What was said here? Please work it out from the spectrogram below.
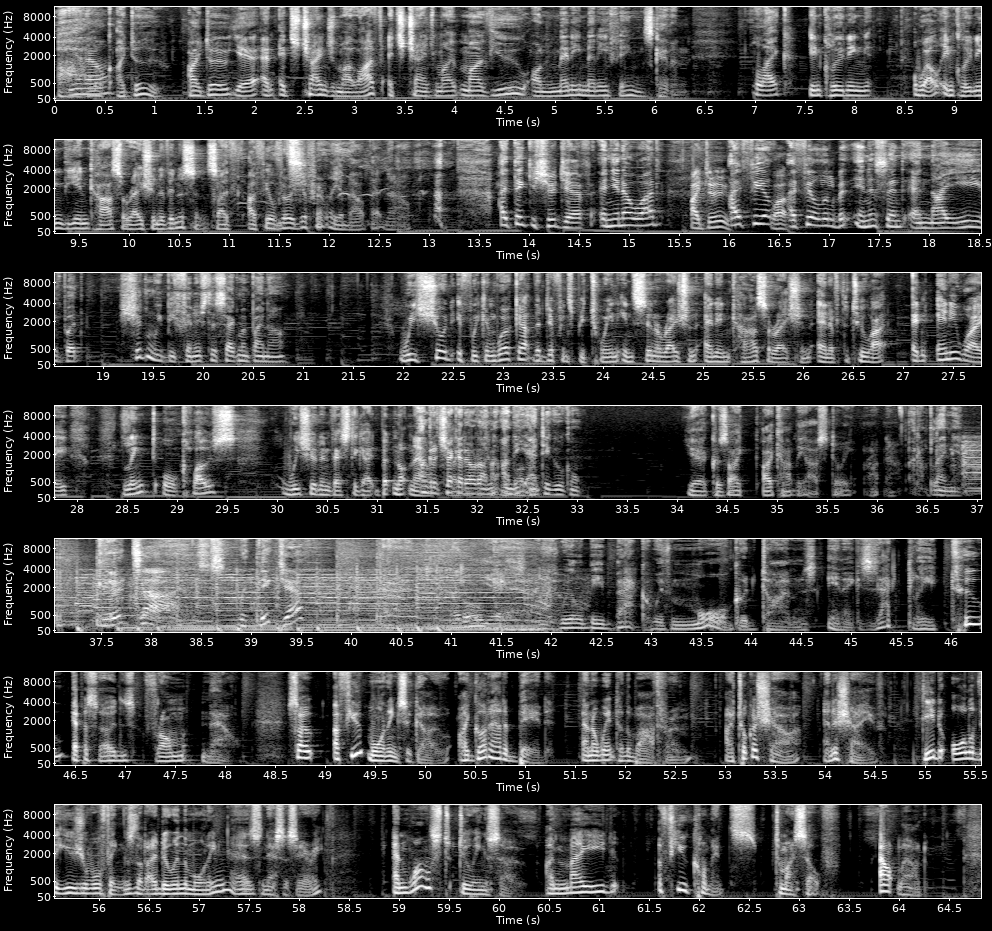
Ah, you know? Look, I do. I do, yeah, and it's changed my life. It's changed my, my view on many, many things, Kevin, like, including, well, including the incarceration of innocence. I, I feel very differently about that now. I think you should, Geoff. And you know what? I do. I feel What? I feel a little bit innocent and naive, but shouldn't we be finished this segment by now? We should, if we can work out the difference between incineration and incarceration, and if the two are in any way linked or close, we should investigate, but not now. I'm going to check it out on, on the anti Google. Yeah, because I, I can't be asked doing it right now. I don't blame you. Good times with Big Geoff. Yes, and we'll be back with more good times in exactly two episodes from now. So, a few mornings ago, I got out of bed and I went to the bathroom. I took a shower and a shave, did all of the usual things that I do in the morning as necessary, and whilst doing so, I made a few comments to myself out loud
